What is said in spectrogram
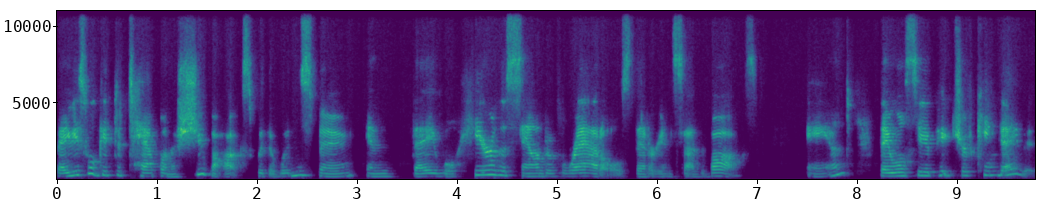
Babies will get to tap on a shoebox with a wooden spoon and they will hear the sound of rattles that are inside the box. And they will see a picture of King David.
